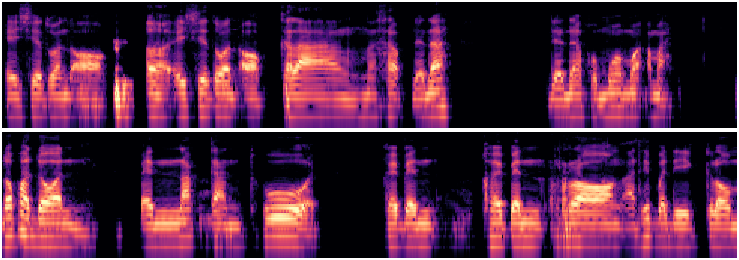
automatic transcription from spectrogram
เอเชียตะวันออกเอ่อเอเชียตะวันออกกลางนะครับ เดี๋ยวนะ เดี๋ยวนะผมมั่วๆเอาใหม่นพดลเป็นนักการทูตเคยเป็นเคยเป็นรองอธิบดีกรม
